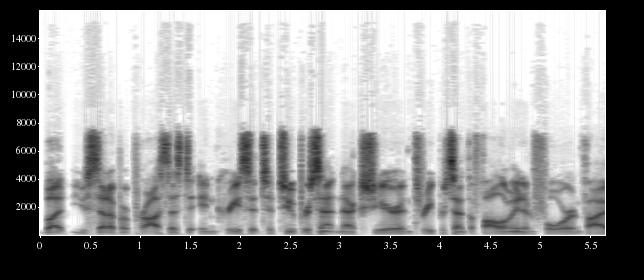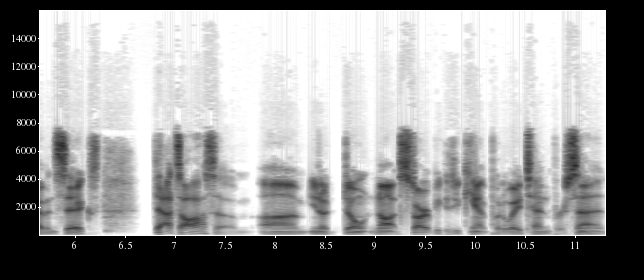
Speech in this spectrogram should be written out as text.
but you set up a process to increase it to 2% next year and 3% the following and 4 and 5 and 6, that's awesome. Um, you know, don't not start because you can't put away 10%.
